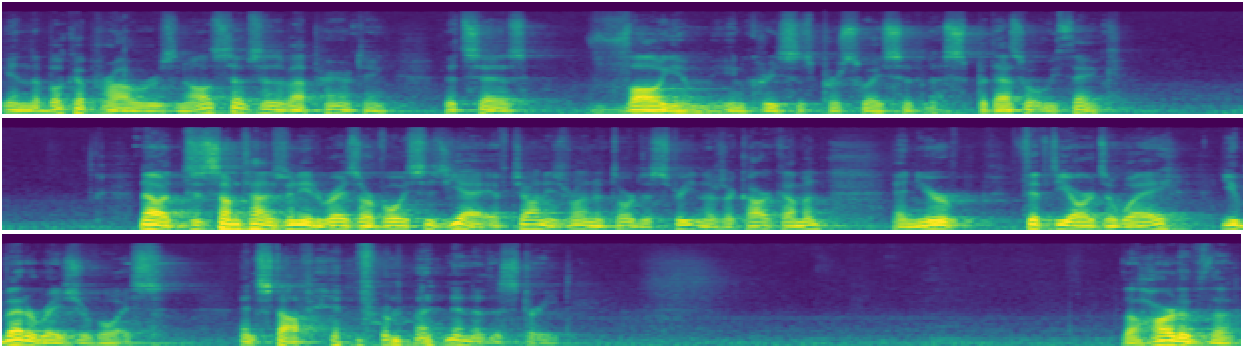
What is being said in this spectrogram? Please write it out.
in the book of Proverbs and all the stuff says about parenting that says volume increases persuasiveness, but that's what we think. Now, just sometimes we need to raise our voices. Yeah, if Johnny's running toward the street and there's a car coming and you're 50 yards away, you better raise your voice and stop him from running into the street. The heart of the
